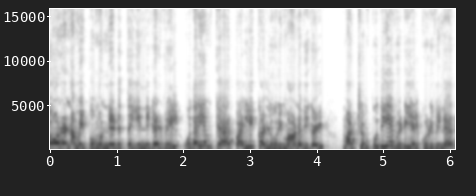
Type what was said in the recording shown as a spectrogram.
தோழன் அமைப்பு முன்னெடுத்த இந்நிகழ்வில் உதயம் கேர் பள்ளி கல்லூரி மாணவிகள் மற்றும் புதிய விடியல் குழுவினர்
